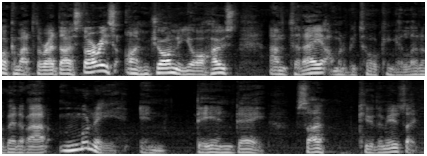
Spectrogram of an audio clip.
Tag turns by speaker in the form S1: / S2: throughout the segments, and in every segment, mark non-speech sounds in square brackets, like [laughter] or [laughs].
S1: Welcome back to the Red Dice Diaries. I'm John, your host, and today I'm going to be talking a little bit about money in D&D. So, cue the music.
